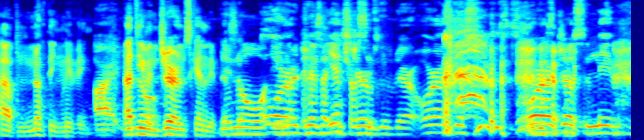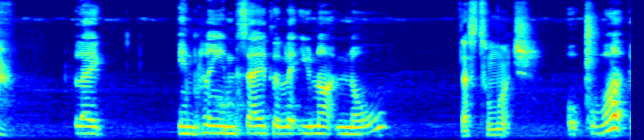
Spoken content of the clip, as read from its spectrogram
Yeah. have nothing living. Alright, Not know, even germs can live there. You know what? you know, Or just an yes, germs live there, or I just, or I just live like in plain sight and let you not know. That's too much. What?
